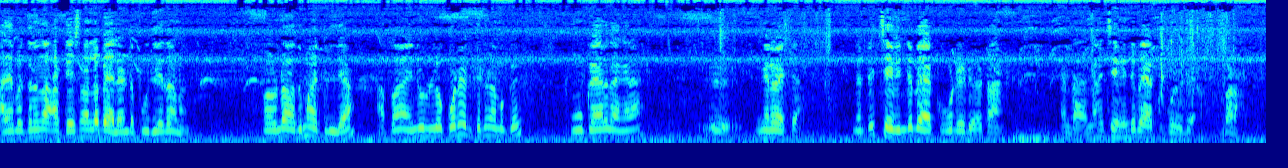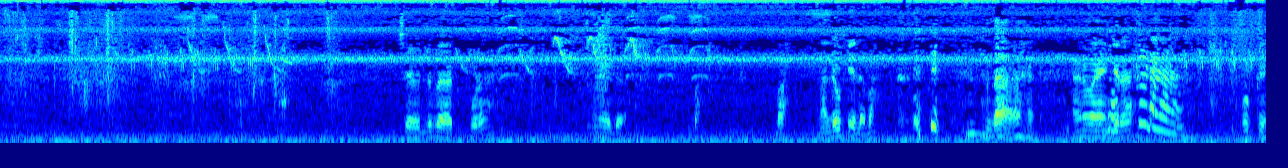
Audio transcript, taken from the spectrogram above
അതേപോലെ തന്നെ അത്യാവശ്യം നല്ല ബലമുണ്ട്. പുതിയതാണ്. അതുകൊണ്ട് അത് മാറ്റില്ല. അപ്പൊ അതിന്റെ ഉള്ളിൽ കൂടെ എടുത്തിട്ട് നമുക്ക് മൂക്കയർ അങ്ങനെ ഇങ്ങനെ വെക്കാം. എന്നിട്ട് ചെവിന്റെ ബാക്ക് കൂടെ ഇടുക കേട്ടാ കണ്ട? അങ്ങനെ ചെവിന്റെ ബാക്ക് കൂടെ ഇടുക. വേണം ചെവിന്റെ ബാക്ക് കൂടെ ഇങ്ങനെ ഇടുക. നല്ല കുട്ടിയല്ലേ ബാ എന്താ? അങ്ങനെ ഭയങ്കര ഓക്കെ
